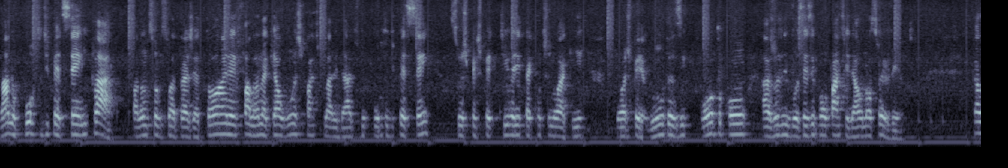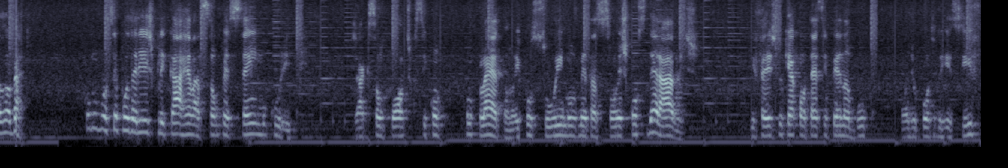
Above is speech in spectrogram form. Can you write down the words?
lá no Porto de Pecém. E, claro, falando sobre sua trajetória e falando aqui algumas particularidades do Porto de Pecém, suas perspectivas. A gente vai continuar aqui com as perguntas e conto com a ajuda de vocês em compartilhar o nosso evento. Carlos Alberto, como você poderia explicar a relação Pecém-Mucuripe, já que são portos que se completam e possuem movimentações consideráveis, diferente do que acontece em Pernambuco, onde o Porto do Recife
